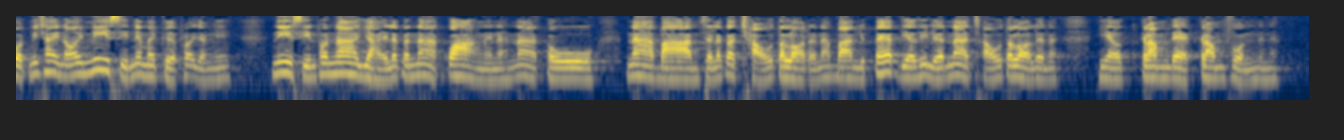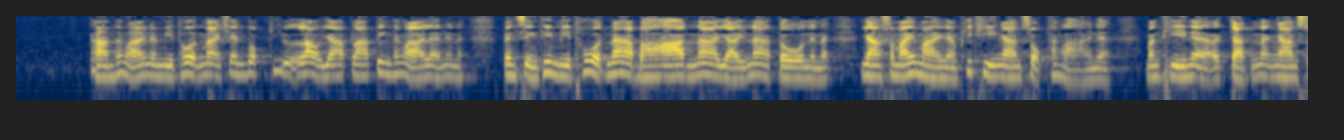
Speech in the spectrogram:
บทไม่ใช่น้อยหนี้สินเนี่ยมันเกิดเพราะอย่างนี้หนี้สินเพราะหน้าใหญ่แล้วก็หน้ากว้างเนี่ยนะหน้าโตหน้าบานเสร็จแล้วก็เฉาตลอดนะบานอยู่แป๊บเดียวที่เหลือหน้าเฉาตลอดเลยนะเหี่ยวกรำแดดกรำฝนเนี่ยนะกามทั้งหลายเนี่ยมีโทษมากเช่นพวกที่เหล้ายาปลาปิ้งทั้งหลายแหละเนี่ยนะเป็นสิ่งที่มีโทษหน้าบานหน้าใหญ่หน้าโตเนี่ยนะอย่างสมัยใหม่อย่างพิธีงานศพทั้งหลายเนี่ยบางทีเนี่ยจัดงานศ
